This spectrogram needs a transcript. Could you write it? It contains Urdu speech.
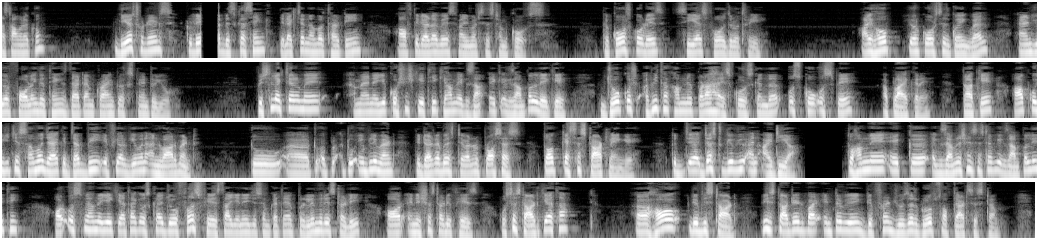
السلام علیکم۔ Dear students today are discussing the lecture number 13 of the database management system course the course code is C S four zero three I hope your course is going well and you are following the things that I am trying to explain to you پچھلے لیکچر میں میں نے یہ کوشش کی تھی کہ ہم ایک ایگزامپل لے کے جو کچھ ابھی تک ہم نے پڑھا ہے اس کورس کے اندر اس کو اس پہ اپلائی کریں تاکہ آپ کو یہ چیز سمجھ آئے کہ جب بھی if you are given environment to implement the database development process تو آپ کیسے اسٹارٹ لیں گے؟ تو just give you an idea تو ہم نے ایک ایگزامینیشن سسٹم کی ایگزامپل لی تھی اور اس میں ہم نے یہ کیا تھا کہ اس کا جو فرسٹ فیز تھا یعنی جسے ہم کہتے ہیں پریلیمری اسٹڈی اور انیشل اسٹڈی فیز اس سے اسٹارٹ کیا تھا۔ How did we start we started by interviewing different user groups of that system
